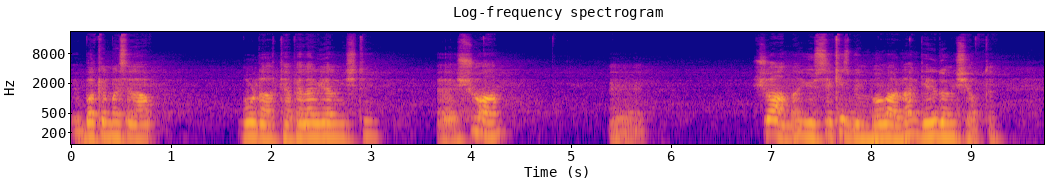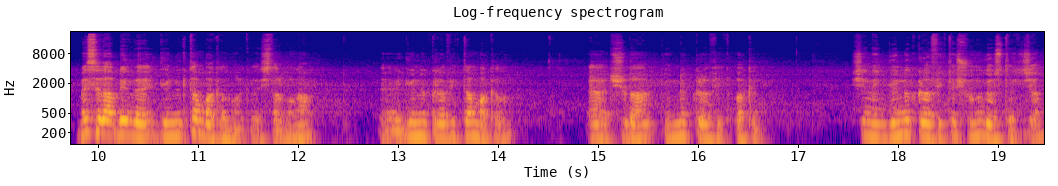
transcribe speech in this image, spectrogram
Bakın mesela burada tepeler gelmişti. E, şu an e, şu anda 108 bin dolardan geri dönüş yaptı. Mesela bir de günlükten bakalım arkadaşlar buna. E, günlük grafikten bakalım. Evet şu da günlük grafik bakın. Şimdi günlük grafikte şunu göstereceğim.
